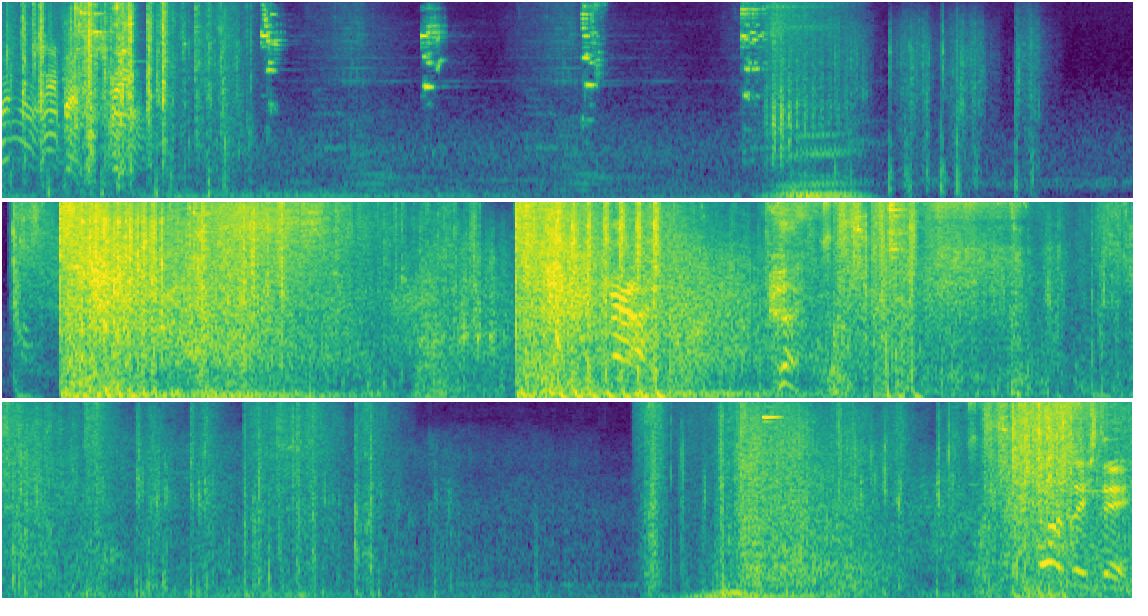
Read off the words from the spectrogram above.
können sie bezwingen. Vorsichtig!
